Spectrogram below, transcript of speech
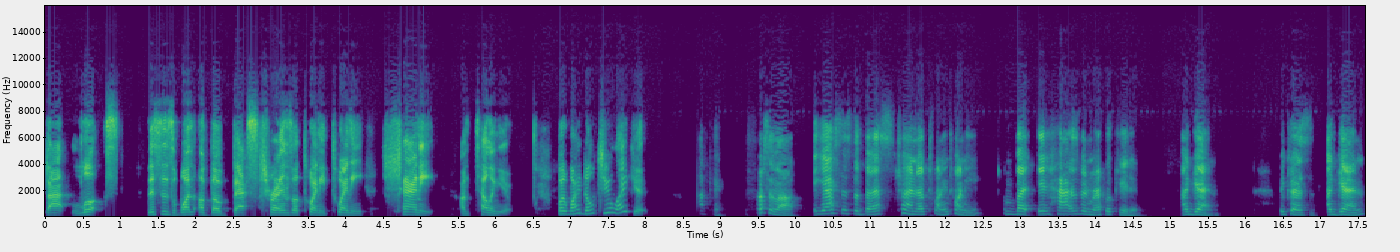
that looks? This is one of the best trends of 2020. Shani, I'm telling you. But why don't you like it? Okay. First of all, yes, it's the best trend of 2020, but it has been replicated again. Because again,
